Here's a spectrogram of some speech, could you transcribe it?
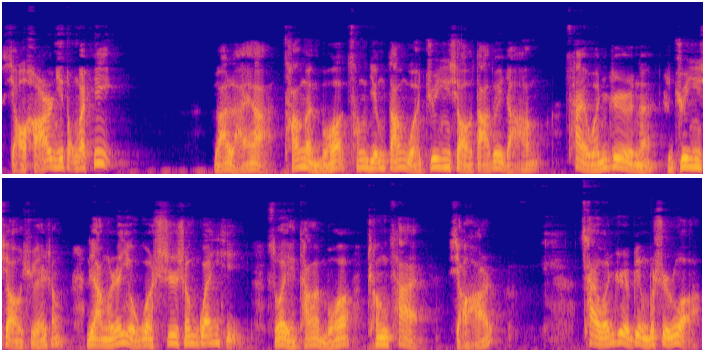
小孩你懂个屁！”原来啊，汤恩伯曾经当过军校大队长，蔡文志呢是军校学生，两个人有过师生关系，所以汤恩伯称蔡。小孩蔡文治并不示弱。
